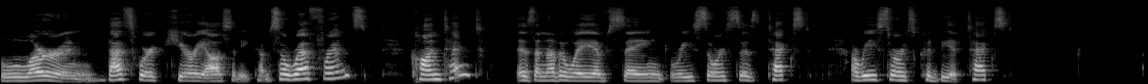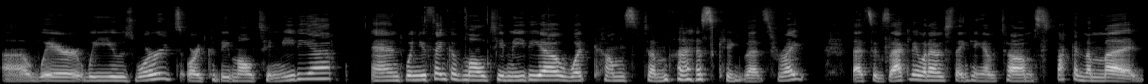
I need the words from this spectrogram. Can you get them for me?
learn. That's where curiosity comes. So, reference, content is another way of saying resources, text. A resource could be a text uh, where we use words, or it could be multimedia. And when you think of multimedia, what comes to masking? That's right, that's exactly what I was thinking of, Tom. Stuck in the mud.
